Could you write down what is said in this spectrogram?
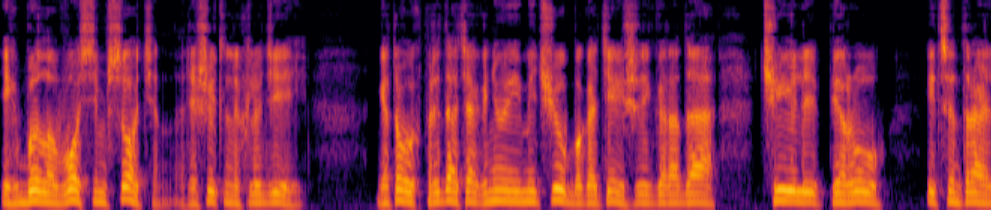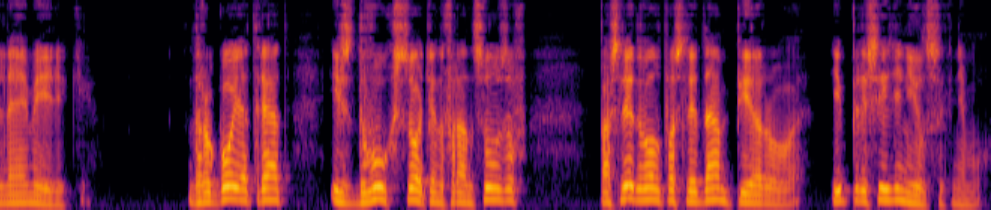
Их было восемь сотен решительных людей, готовых предать огню и мечу богатейшие города Чили, Перу и Центральной Америки. Другой отряд из двух сотен французов последовал по следам первого и присоединился к нему.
